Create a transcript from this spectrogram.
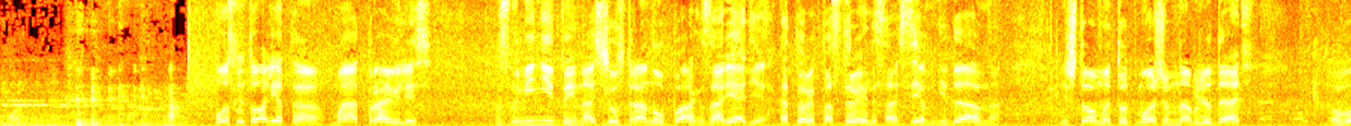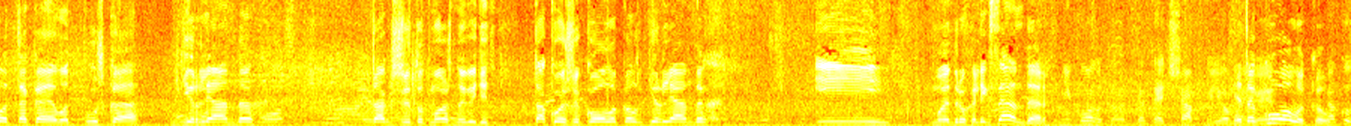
Можно. После туалета мы отправились в знаменитый на всю страну парк Зарядье, который построили совсем недавно. И что мы тут можем наблюдать? Вот такая вот пушка в гирляндах. Также тут можно увидеть такой же колокол в гирляндах. И мой друг Александр. Это не колокол, это какая-то шапка, ё Это колокол. Какой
